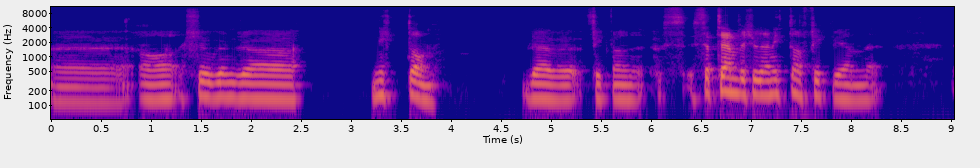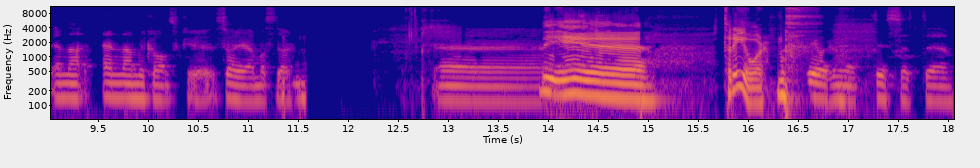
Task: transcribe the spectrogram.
Uh, ja, 2019 blev, fick man, september 2019 fick vi en, en, en amerikansk uh, Sverige-ambassadör. Uh, Det är tre år. tre år precis. Så att, uh,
